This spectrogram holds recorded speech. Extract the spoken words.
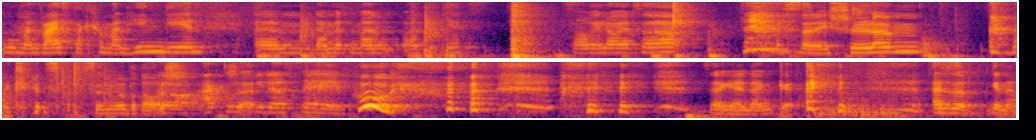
wo man weiß, da kann man hingehen, ähm, damit man, warte jetzt, sorry Leute, ist doch nicht schlimm. Okay, jetzt hast du nur draus. So, Akku ist wieder safe. Huh. Sehr gerne, danke. Also, genau,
